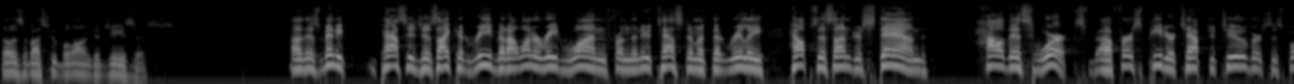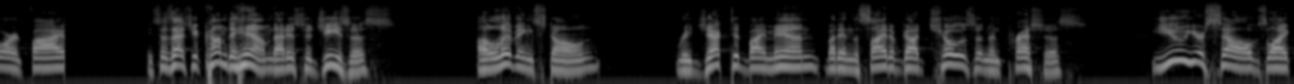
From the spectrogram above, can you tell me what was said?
those of us who belong to Jesus. Uh, there's many passages I could read, but I want to read one from the New Testament that really helps us understand how this works. Uh, 1 Peter chapter 2, verses 4 and 5. He says, As you come to him, that is to Jesus, a living stone, rejected by men, but in the sight of God chosen and precious, you yourselves, like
